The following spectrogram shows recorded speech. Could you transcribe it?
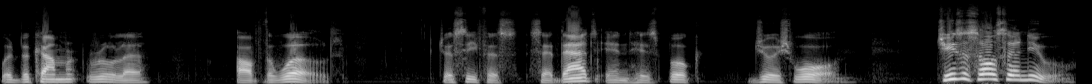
would become ruler of the world. Josephus said that in his book Jewish War. Jesus also knew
